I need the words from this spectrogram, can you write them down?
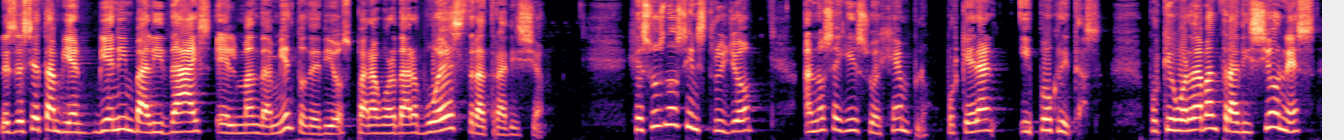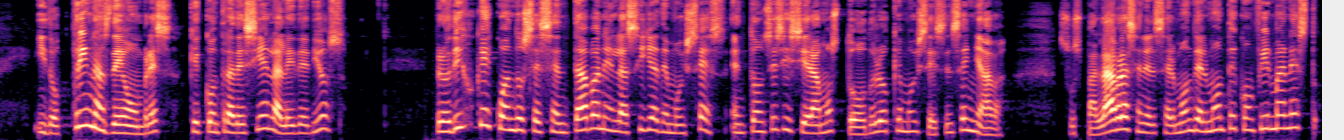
Les decía también, bien invalidáis el mandamiento de Dios para guardar vuestra tradición. Jesús nos instruyó a no seguir su ejemplo, porque eran hipócritas, porque guardaban tradiciones y doctrinas de hombres que contradecían la ley de Dios. Pero dijo que cuando se sentaban en la silla de Moisés, entonces hiciéramos todo lo que Moisés enseñaba. Sus palabras en el Sermón del Monte confirman esto.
